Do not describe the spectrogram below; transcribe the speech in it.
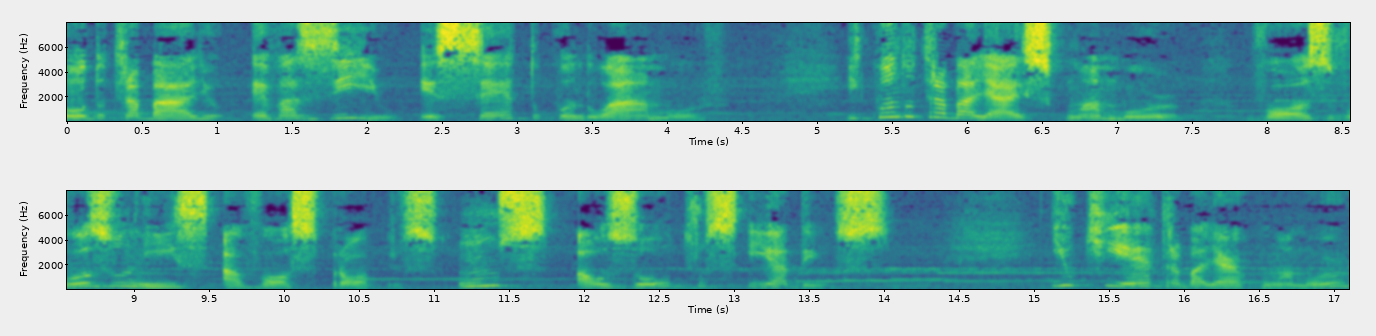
Todo trabalho é vazio, exceto quando há amor. E quando trabalhais com amor, vós vos unis a vós próprios, uns aos outros e a Deus. E o que é trabalhar com amor?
